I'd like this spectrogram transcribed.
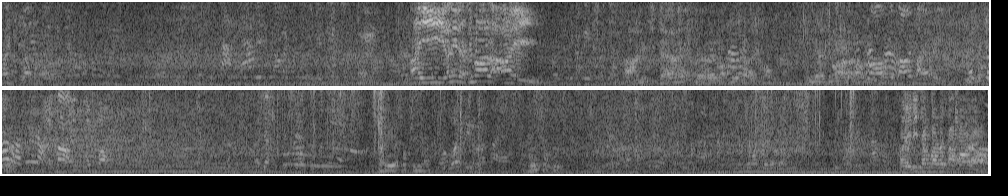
太需要了。阿姨，啊你来即马来？啊，你实在安尼说，毛无啥会通。你来即马来？包一百而已。我知道了，对了。包两包。来这，谢谢。哪里个手机啊？我听了。我小贵。阿姨，你三包要三包呀？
